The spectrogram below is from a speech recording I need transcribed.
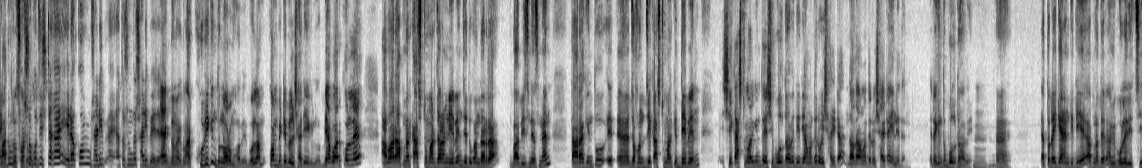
একদম মাত্র ছশো পঁচিশ। টাকায় এরকম শাড়ি এত সুন্দর শাড়ি পেয়ে যাবে। একদম একদম। আর খুবই কিন্তু নরম হবে বললাম কম্পিটেবল শাড়ি এগুলো। ব্যবহার করলে আবার আপনার কাস্টমার যারা নেবেন যে দোকানদাররা বা বিজনেসম্যান তারা কিন্তু যখন যে কাস্টমারকে দেবেন সেই কাস্টমার কিন্তু এসে বলতে হবে দিদি আমাদের ওই শাড়িটা দাদা আমাদের ওই শাড়িটা এনে দেন। এটা কিন্তু বলতে হবে। হ্যাঁ এতটাই গ্যারান্টি দিয়ে আপনাদের আমি বলে দিচ্ছি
